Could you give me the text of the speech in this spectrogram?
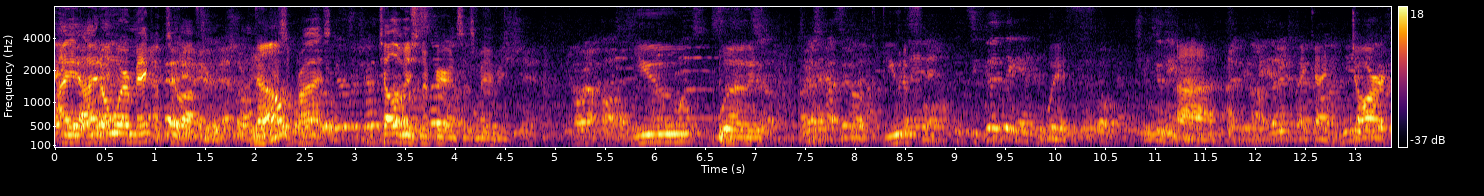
I, I don't wear makeup too often. No? Be surprised. Television appearances, maybe. You would look beautiful with uh, like a dark,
